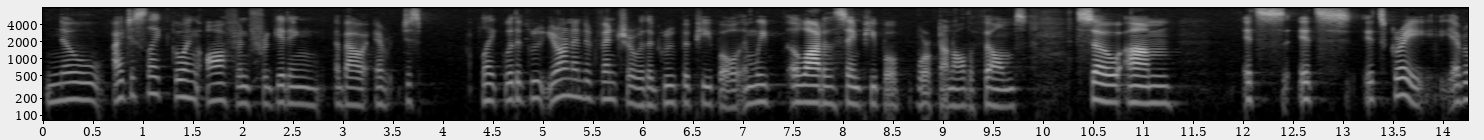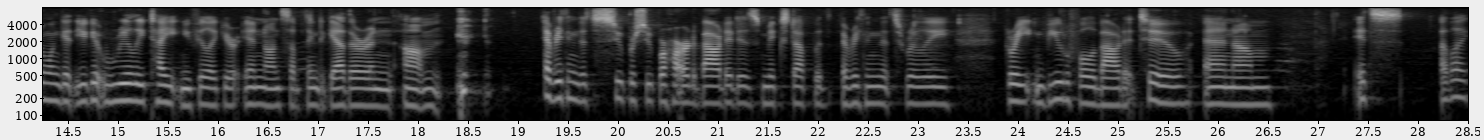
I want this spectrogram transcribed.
no i just like going off and forgetting about every, just like with a group you're on an adventure with a group of people and we a lot of the same people worked on all the films. So um, it's it's it's great. Everyone get you get really tight and you feel like you're in on something together and um, everything that's super super hard about it is mixed up with everything that's really great and beautiful about it too and um, it's i like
